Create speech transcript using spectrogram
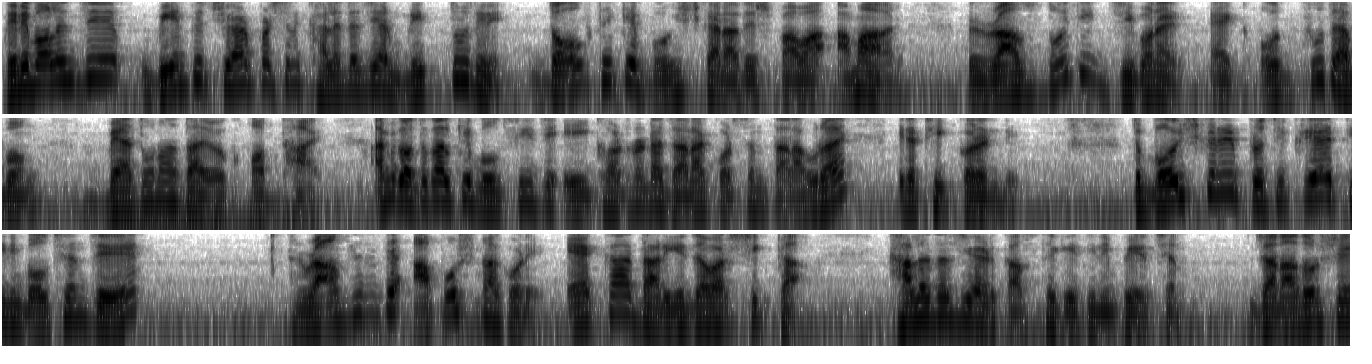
তিনি বলেন যে বিএনপি চেয়ারপারসন খালেদা জিয়ার মৃত্যুর দিনে দল থেকে বহিষ্কার আদেশ পাওয়া আমার রাজনৈতিক জীবনের এক অদ্ভুত এবং বেদনাদায়ক অধ্যায়। আমি গতকালকে বলছি যে এই ঘটনাটা যারা করছেন তাড়াহুড়ায় এটা ঠিক করেননি। তো বহিষ্কারের প্রতিক্রিয়ায় তিনি বলছেন যে রাজনীতিতে আপোষ না করে একা দাঁড়িয়ে যাওয়ার শিক্ষা খালেদা জিয়ার কাছ থেকে তিনি পেয়েছেন। যার আদর্শে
